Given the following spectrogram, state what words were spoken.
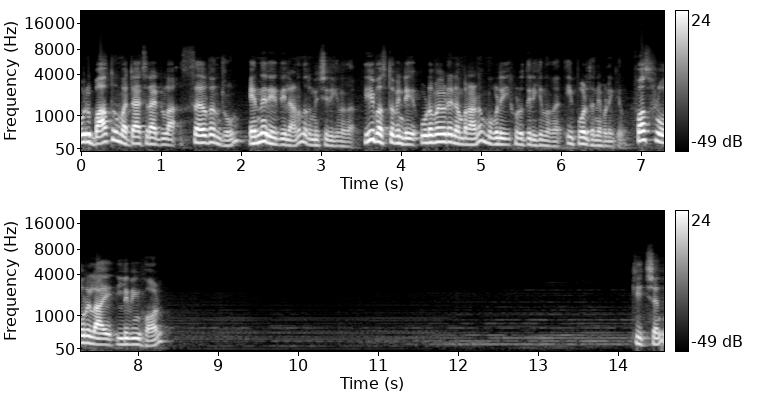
ഒരു ബാത്റൂം അറ്റാച്ച്ഡ് ആയിട്ടുള്ള സെർവൻ റൂം എന്ന രീതിയിലാണ് നിർമ്മിച്ചിരിക്കുന്നത്. ഈ വസ്തുവിന്റെ ഉടമയുടെ നമ്പറാണ് മുകളിൽ കൊടുത്തിരിക്കുന്നത്. ഇപ്പോൾ തന്നെ വിളിക്കൂ. ഫസ്റ്റ് ഫ്ലോറിലായി ലിവിംഗ് ഹാൾ കിച്ചൺ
